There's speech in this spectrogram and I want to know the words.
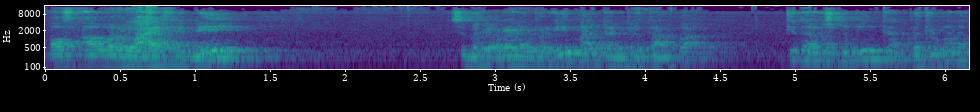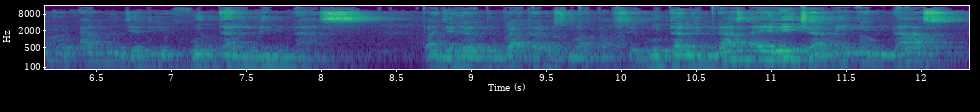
of our life ini sebagai orang yang beriman dan bertakwa, kita harus meningkat bagaimana Quran menjadi hudan linnas. Panjangan buka dalam semua tafsir. Hudan linnas ay li jami'in nas.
